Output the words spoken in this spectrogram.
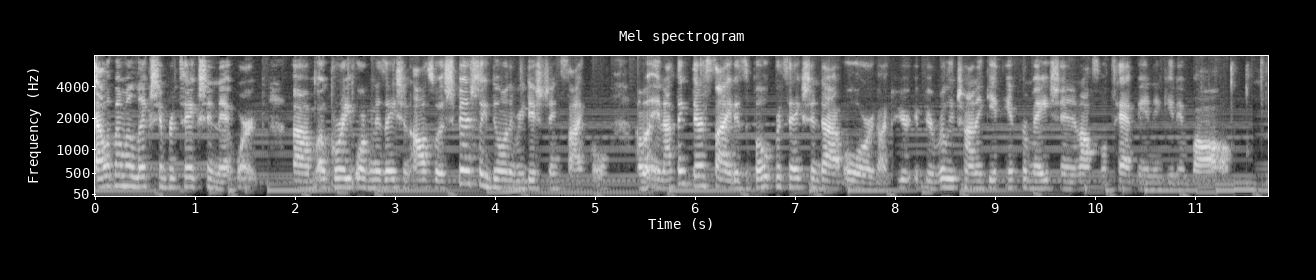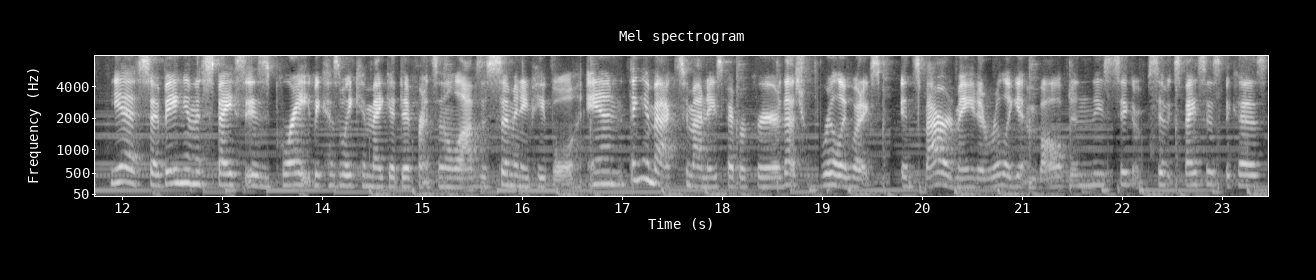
Alabama Election Protection Network, um, a great organization also, especially during the redistricting cycle. Um, and I think their site website is voteprotection.org. Like if you're, if you're really trying to get information and also tap in and get involved. Yeah, so being in this space is great because we can make a difference in the lives of so many people. And thinking back to my newspaper career, that's really what ex- inspired me to really get involved in these civic spaces because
